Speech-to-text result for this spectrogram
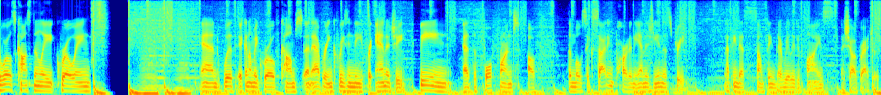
The world's constantly growing, and with economic growth comes an ever-increasing need for energy. Being at the forefront of the most exciting part in the energy industry, I think that's something that really defines a Shell graduate.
